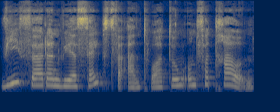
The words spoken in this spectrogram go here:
Wie fördern wir Selbstverantwortung und Vertrauen?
